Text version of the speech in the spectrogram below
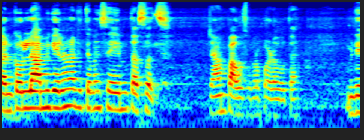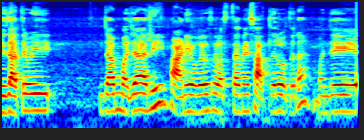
कणकवलीला आम्ही गेलो ना तिथे पण सेम तसंच. जाम पाऊस वगैरे पडत होता. म्हणजे जातेवेळी जाम मजा आली. पाणी वगैरे असं रस्त्यामध्ये साचलेलं होतं ना. म्हणजे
